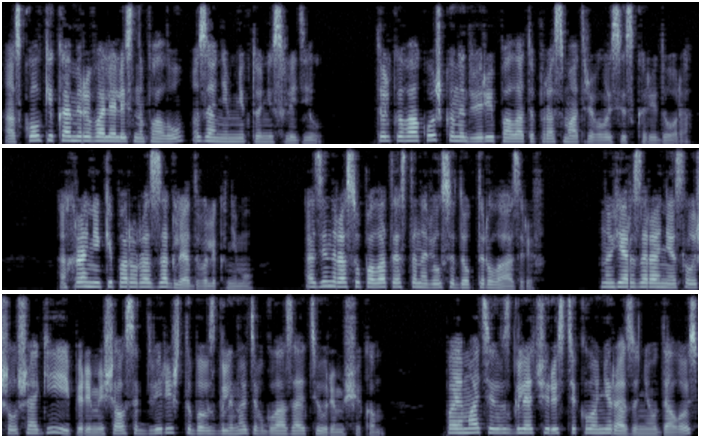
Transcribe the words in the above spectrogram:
Осколки камеры валялись на полу, за ним никто не следил. Только в окошко на двери палаты просматривалось из коридора. Охранники пару раз заглядывали к нему. Один раз у палаты остановился доктор Лазарев. Но Яр заранее слышал шаги и перемещался к двери, чтобы взглянуть в глаза тюремщикам. Поймать их взгляд через стекло ни разу не удалось,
